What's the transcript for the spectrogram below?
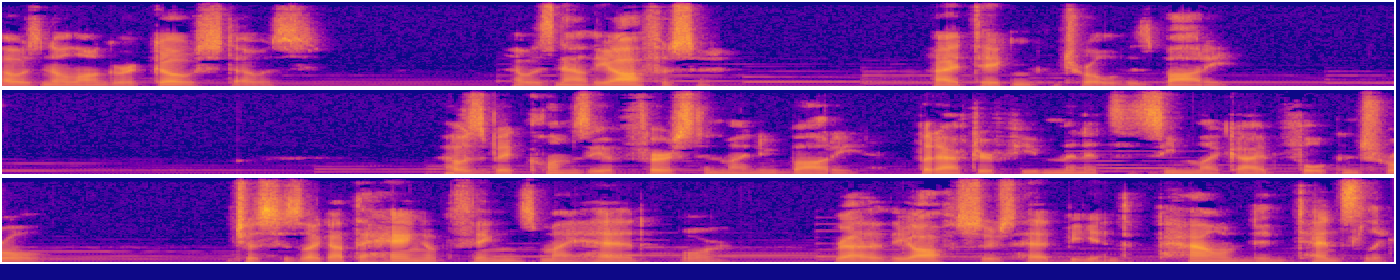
I was no longer a ghost, I was. I was now the officer. I had taken control of his body. I was a bit clumsy at first in my new body, but after a few minutes it seemed like I had full control. Just as I got the hang of things, my head, or rather the officer's head, began to pound intensely.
